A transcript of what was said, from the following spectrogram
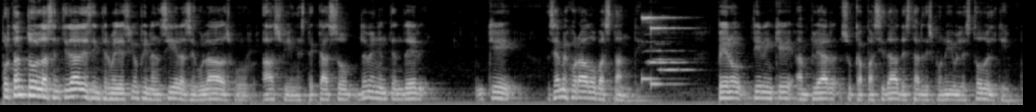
Por tanto, las entidades de intermediación financiera reguladas por ASFI en este caso deben entender que se ha mejorado bastante, pero tienen que ampliar su capacidad de estar disponibles todo el tiempo.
